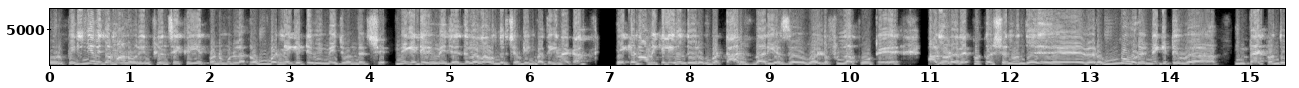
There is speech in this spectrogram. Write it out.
ஒரு பெரிய விதமான ஒரு இன்ஃபுளுன்ஸை கிரியேட் பண்ண முடியல. ரொம்ப நெகட்டிவ் இமேஜ் வந்துருச்சு. நெகட்டிவ் இமேஜ் எதுல எல்லாம் வந்துருச்சு அப்படின்னு பாத்தீங்கன்னாக்கா எக்கனாமிக்கலி வந்து ரொம்ப டாரிஃப் பேரியர்ஸ் வேர்ல்டு ஃபுல்லா போட்டு அதோட ரெப்பகர்ஷன் வந்து ரொம்ப ஒரு நெகட்டிவ் இம்பாக்ட் வந்து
